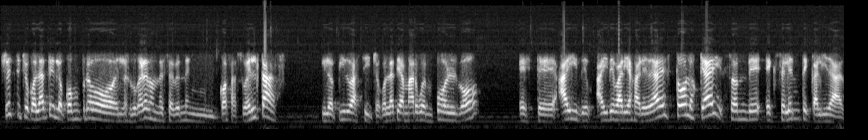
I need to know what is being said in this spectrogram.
Yo este chocolate lo compro en los lugares donde se venden cosas sueltas y lo pido así, chocolate amargo en polvo, este, hay, de, hay de varias variedades, todos los que hay son de excelente calidad.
